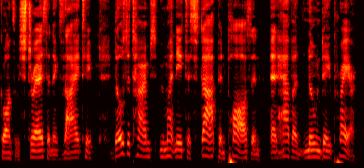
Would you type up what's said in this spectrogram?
going through stress and anxiety? Those are times you might need to stop and pause and, and have a noonday prayer.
